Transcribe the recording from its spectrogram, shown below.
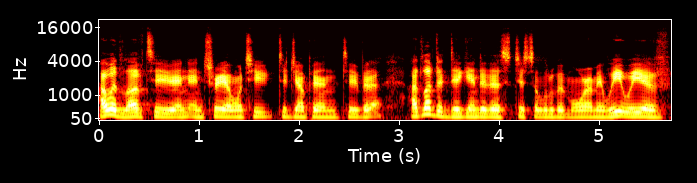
I would love to, and, and Tree, I want you to jump in too, but I'd love to dig into this just a little bit more. I mean, we, we have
